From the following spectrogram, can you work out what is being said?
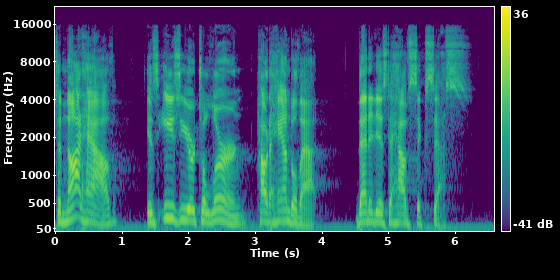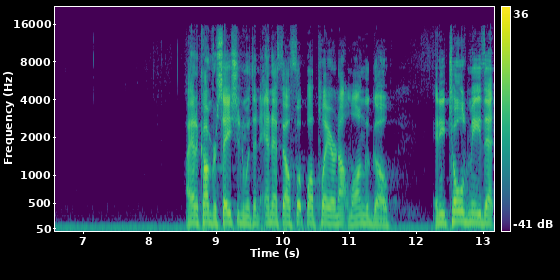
To not have is easier to learn how to handle that than it is to have success. I had a conversation with an NFL football player not long ago, and he told me that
